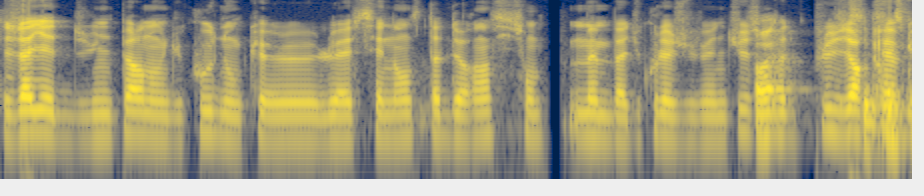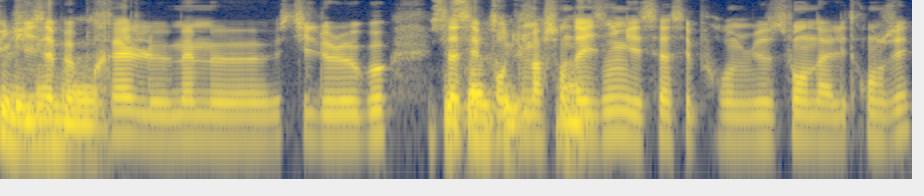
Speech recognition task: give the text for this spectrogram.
déjà, il y a d'une part donc du coup donc euh, le FC Nantes, Stade de Reims, ils sont même bah du coup la Juventus. En Ouais, fait, plusieurs clubs utilisent à peu euh, près le même euh, style de logo. Ça, c'est pour truc. du Ouais. merchandising et ça, c'est pour mieux se vendre à l'étranger.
